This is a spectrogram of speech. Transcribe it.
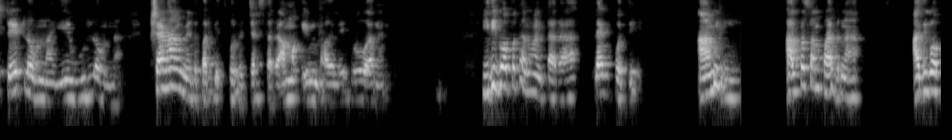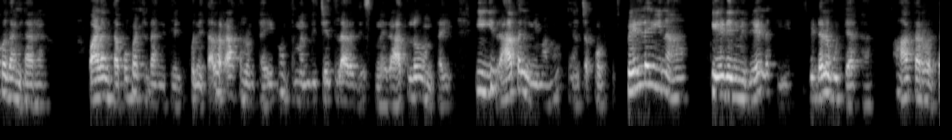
స్టేట్లో ఉన్నా ఏ ఊర్లో ఉన్నా క్షణాల మీద పరిగెత్తుకొని వచ్చేస్తారు. అమ్మకి ఏం బాగలేదు అని. ఇది గొప్పతనం అంటారా? లేకపోతే ఆమె అల్ప సంపాదన అది గొప్పదంటారా? వాళ్ళని తప్పు పట్టడానికి కొన్ని తలరాతలు ఉంటాయి కొంతమంది చేతులారా చేసుకునే రాతలు ఉంటాయి. ఈ రాతల్ని మనం ఎంచకూడదు పెళ్ళయిన ఏడెనిమిదేళ్ళకి బిడ్డలు పుట్టాక ఆ తర్వాత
